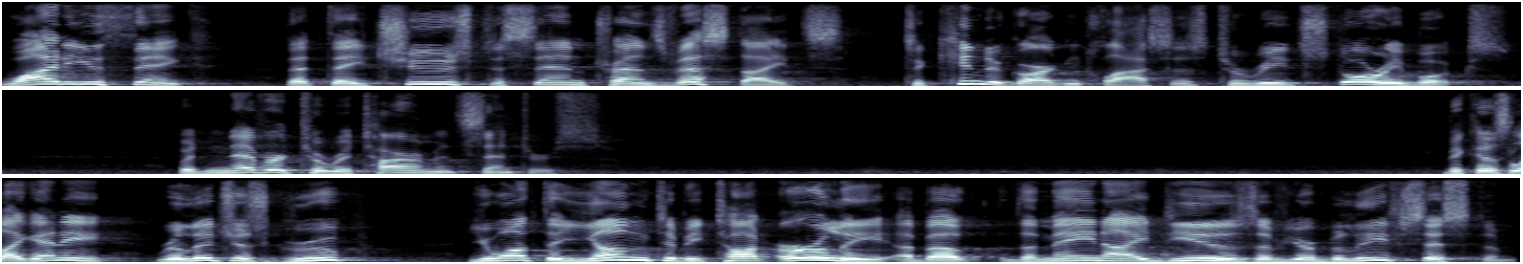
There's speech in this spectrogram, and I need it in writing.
why do you think that they choose to send transvestites to kindergarten classes to read storybooks, but never to retirement centers. Because like any religious group, you want the young to be taught early about the main ideas of your belief system.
